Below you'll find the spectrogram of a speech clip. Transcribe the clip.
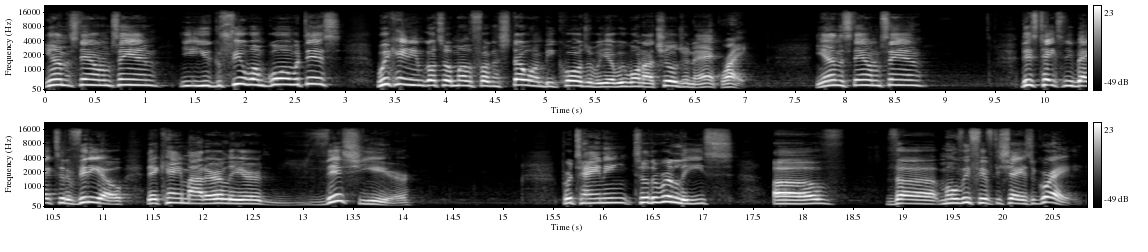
you understand what I'm saying? You, you feel where I'm going with this? We can't even go to a motherfucking store and be cordial, but yeah, we want our children to act right. You understand what I'm saying? This takes me back to the video that came out earlier this year pertaining to the release of the movie Fifty Shades of Grey.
